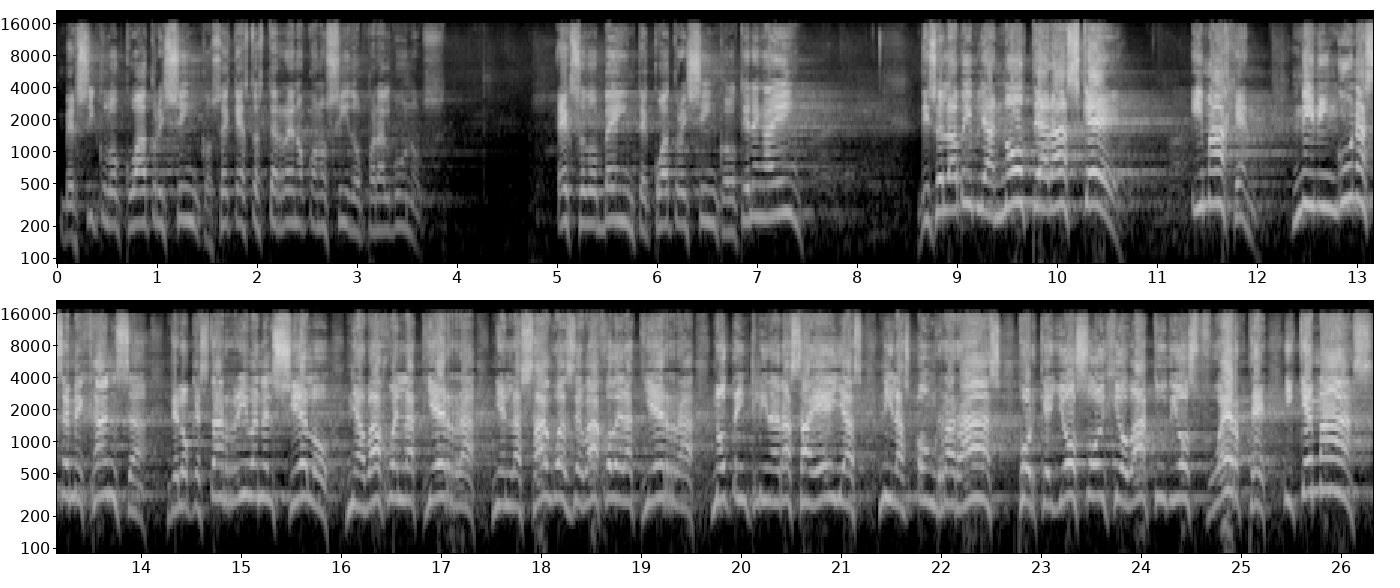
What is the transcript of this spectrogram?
versículo 4 y 5. Sé que esto es terreno conocido para algunos. Éxodo 20, 4 y 5. ¿Lo tienen ahí? Dice la Biblia, no te harás que imagen, ni ninguna semejanza de lo que está arriba en el cielo, ni abajo en la tierra, ni en las aguas debajo de la tierra. No te inclinarás a ellas, ni las honrarás, porque yo soy Jehová tu Dios fuerte. ¿Y qué más?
